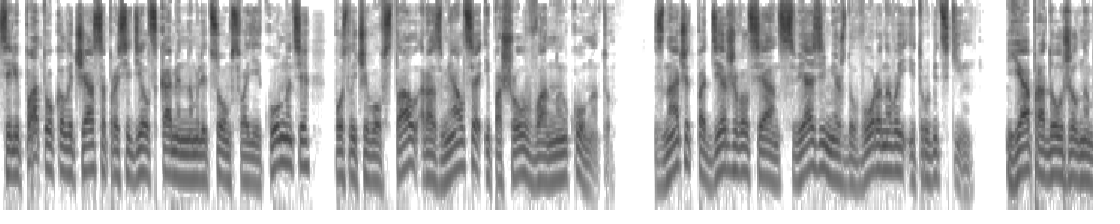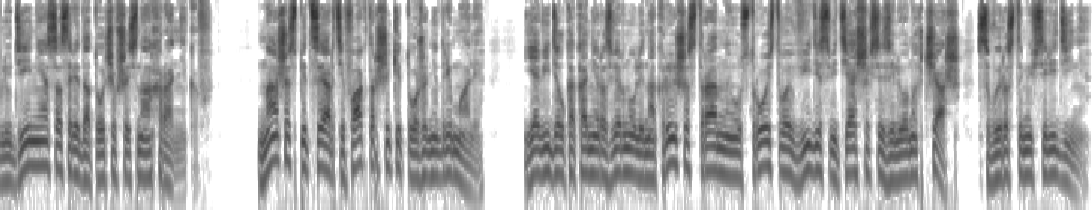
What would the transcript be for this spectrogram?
Телепат около часа просидел с каменным лицом в своей комнате, после чего встал, размялся и пошел в ванную комнату. Значит, поддерживал сеанс связи между Вороновой и Трубецким. Я продолжил наблюдение, сосредоточившись на охранников. Наши спецы-артефакторщики тоже не дремали. Я видел, как они развернули на крыше странное устройство в виде светящихся зеленых чаш с выростами в середине.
